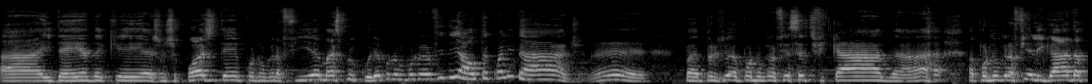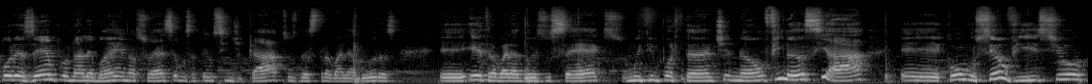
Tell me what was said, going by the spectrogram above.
a ideia de que a gente pode ter pornografia, mas procura por uma pornografia de alta qualidade. Né? A pornografia certificada, a pornografia ligada, por exemplo, na Alemanha, na Suécia, você tem os sindicatos das trabalhadoras e, e trabalhadores do sexo. Muito importante não financiar eh, com o seu vício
